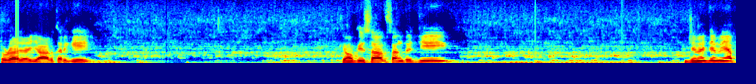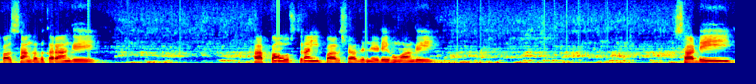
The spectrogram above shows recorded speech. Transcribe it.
ਥੋੜਾ ਜਿਹਾ ਯਾਦ ਕਰੀਏ। ਕਿਉਂਕਿ ਸਾਧ ਸੰਗਤ ਜੀ ਜਿਵੇਂ ਜਿਵੇਂ ਆਪਾਂ ਸੰਗਤ ਕਰਾਂਗੇ ਆਪਾਂ ਉਸ ਤਰ੍ਹਾਂ ਹੀ ਪਾਤਸ਼ਾਹ ਦੇ ਨੇੜੇ ਹੋਵਾਂਗੇ। ਸਾਡੀ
